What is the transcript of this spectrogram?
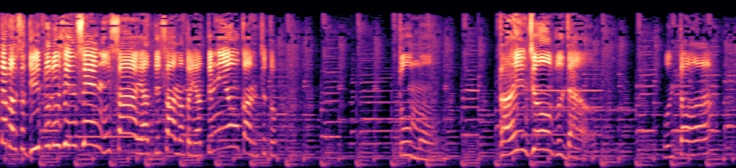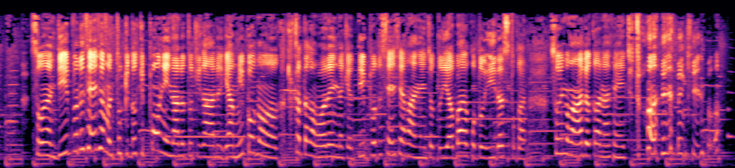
たらさディープル先生にさやってさなんかやってみようかな。ちょっとどうも大丈夫だよ。ディープル先生も時々ポンになる時がある。いやミコの書き方が悪いんだけどディープル先生がねちょっとやばいこと言い出すとかそういうのがあるからねちょっとあれだけど。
